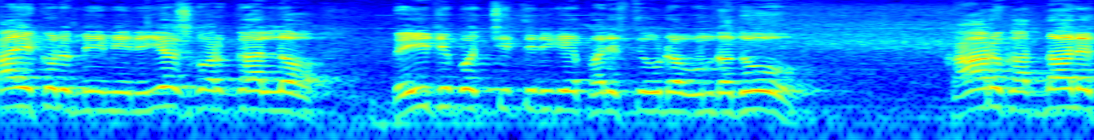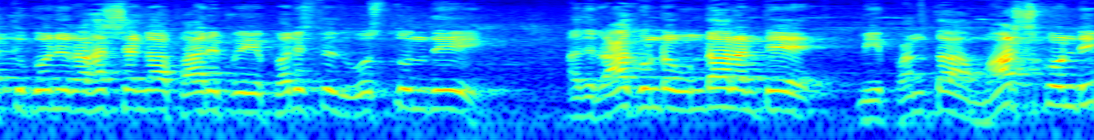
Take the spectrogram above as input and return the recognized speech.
నాయకులు మీ మీ నియోజకవర్గాల్లో బయటికి వచ్చి తిరిగే పరిస్థితి కూడా ఉండదు. కారుకు అద్దాలు ఎత్తుకొని రహస్యంగా పారిపోయే పరిస్థితి వస్తుంది. అది రాకుండా ఉండాలంటే మీ పంతా మార్చుకోండి.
